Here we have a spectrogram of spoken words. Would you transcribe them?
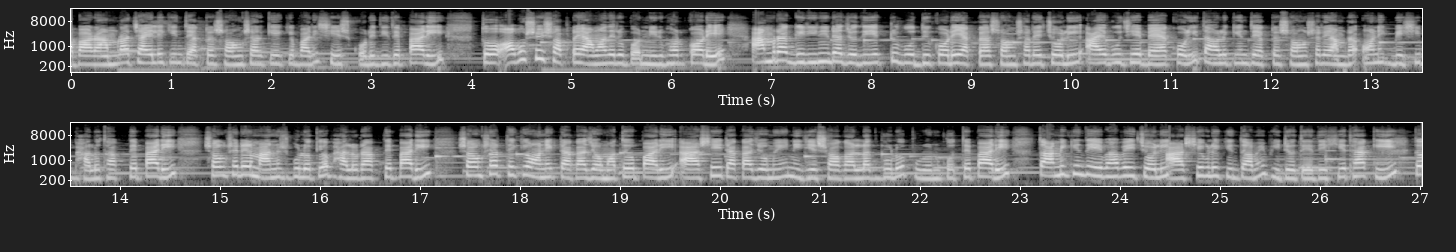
আবার আমরা চাইলে কিন্তু একটা সংসারকে একেবারে শেষ করে দিতে পারি। তো অবশ্যই সবটাই আমাদের উপর নির্ভর করে। আমরা গৃহিণীরা যদি একটু বুদ্ধি করে একটা সংসারে চলি, আয় বুঝে ব্যয় করি, তাহলে কিন্তু একটা সংসারে আমরা অনেক বেশি ভালো থাকতে পারি, সংসারের মানুষগুলোকেও ভালো রাখতে পারি, সংসার থেকে অনেক টাকা জমাতেও পারি, আর সেই টাকা জমিয়ে নিজের শখ আহ্লাদগুলো পূরণ করতে পারি। তো আমি কিন্তু এভাবেই চলি আর সেগুলো কিন্তু আমি ভিডিওতে দেখিয়ে থাকি। তো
